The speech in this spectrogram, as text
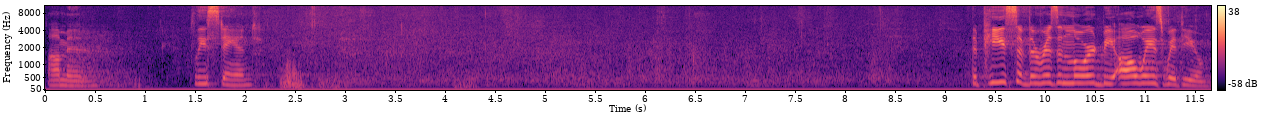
Amen. Please stand. The peace of the risen Lord be always with you.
